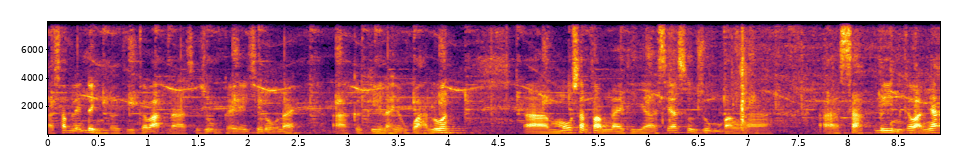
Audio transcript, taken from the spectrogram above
à, sắp lên đỉnh rồi thì các bạn à, sử dụng cái chế độ này à, cực kỳ là hiệu quả luôn. À, mẫu sản phẩm này thì à, sẽ sử dụng bằng à, à, sạc pin các bạn nhé.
